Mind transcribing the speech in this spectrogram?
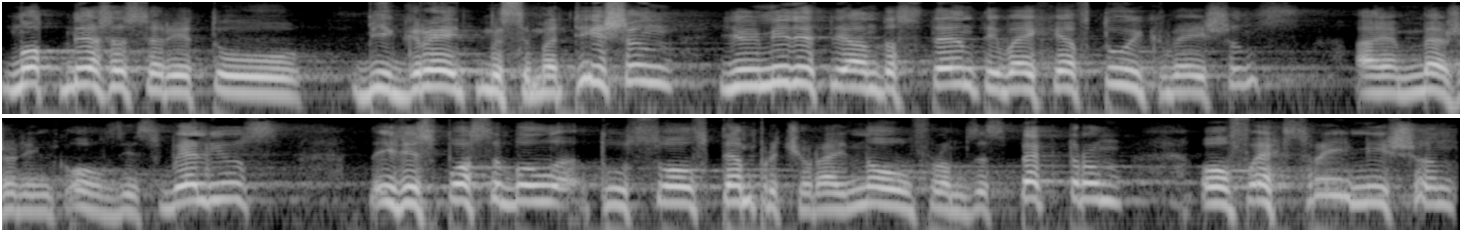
not necessary to be great mathematician, you immediately understand if I have two equations, I am measuring all these values, it is possible to solve temperature. I know from the spectrum of X-ray emission,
